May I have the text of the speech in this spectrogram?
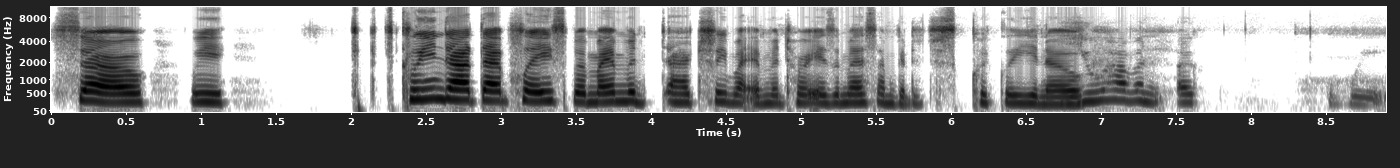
so we cleaned out that place, but my actually my inventory is a mess. I'm gonna just quickly, you know. You have an. A, wait.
